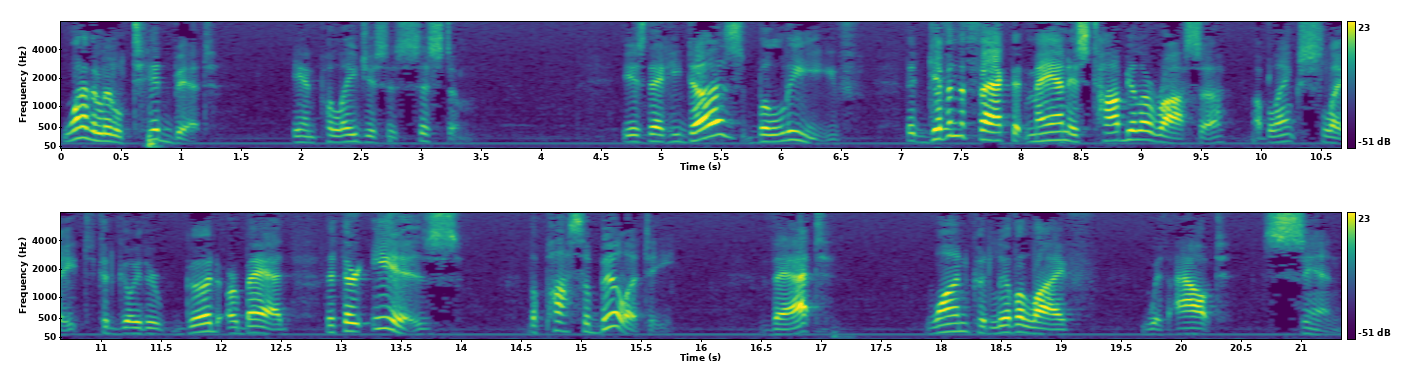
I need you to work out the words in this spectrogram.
One of the little tidbit in Pelagius' system is that he does believe that given the fact that man is tabula rasa, a blank slate, could go either good or bad, that there is the possibility that one could live a life without sin.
